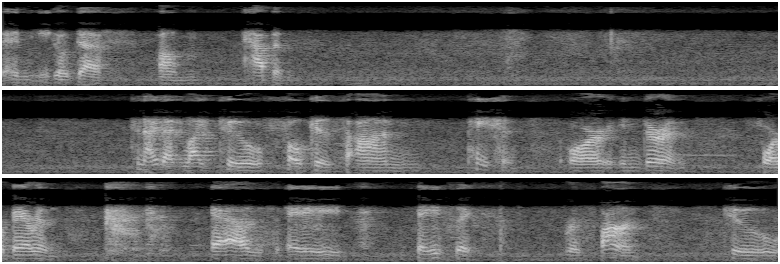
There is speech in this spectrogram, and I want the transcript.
and ego death um, happens. Tonight I'd like to focus on patience or endurance, forbearance, as a basic response to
